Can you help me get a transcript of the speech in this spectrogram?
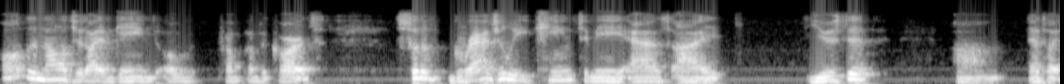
all the knowledge that I have gained over, from of the cards sort of gradually came to me as I used it. Um, as I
